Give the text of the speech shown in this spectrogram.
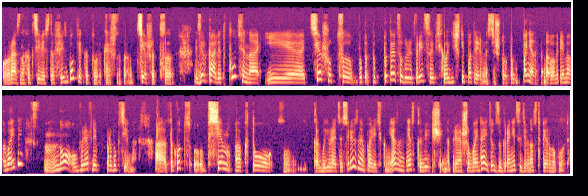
разных активистов в Фейсбуке, которые, конечно, там тешат, э, зеркалят Путина и тешут, э, пытаются удовлетворить свои психологические потребности, что там понятно во время войны, но вряд ли продуктивно. А, так вот, всем, э, кто как бы является серьезными политиками, я за несколько вещей. Например, что война идет за границей 91 года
